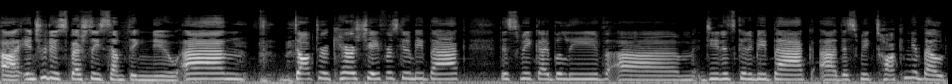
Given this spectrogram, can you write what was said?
uh, introduce especially something new. Um, Dr. Kara Shaffer is going to be back this week, I believe. Um, Deena's going to be back uh, this week talking about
